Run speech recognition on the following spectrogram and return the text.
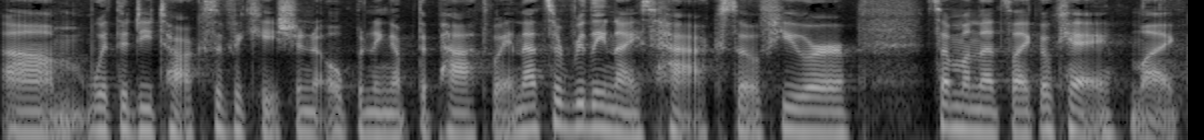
um, with the detoxification opening up the pathway. And that's a really nice hack. So if you are someone that's like, okay, like,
